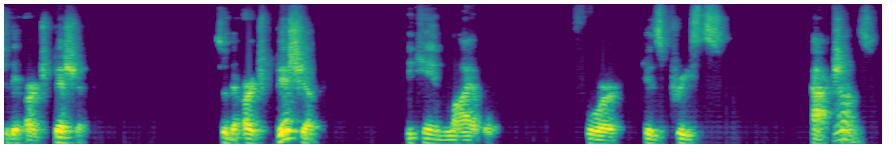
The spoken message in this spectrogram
to the archbishop. So the archbishop became liable for his priest's actions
